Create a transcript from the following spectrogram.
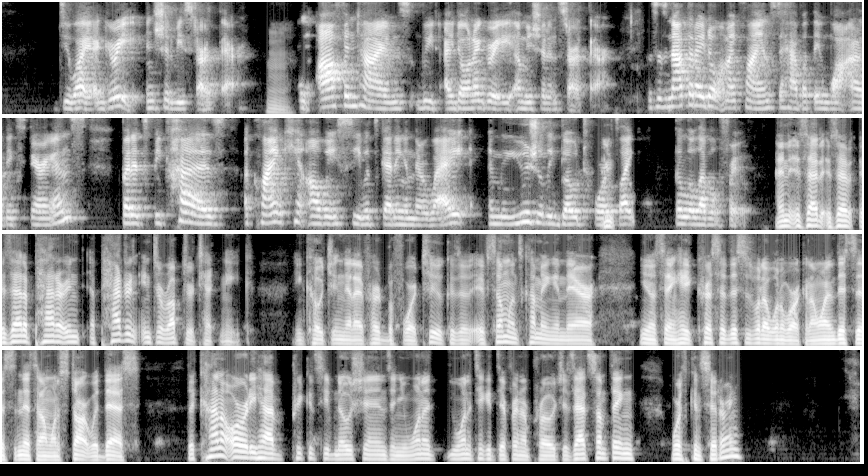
do I agree? And should we start there? Hmm. And oftentimes we I don't agree and we shouldn't start there. This is not that I don't want my clients to have what they want out of the experience, but it's because a client can't always see what's getting in their way. And we usually go towards mm. like the low level fruit. And is that is that is that a pattern a pattern interrupter technique in coaching that I've heard before too? Because if someone's coming in there you know, saying, "Hey, Chrisa, this is what I want to work on. I want this, this, and this, and I want to start with this." They kind of already have preconceived notions, and you want to you want to take a different approach. Is that something worth considering?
